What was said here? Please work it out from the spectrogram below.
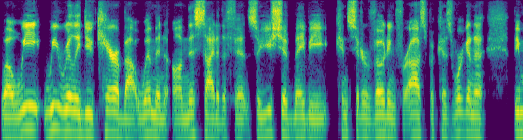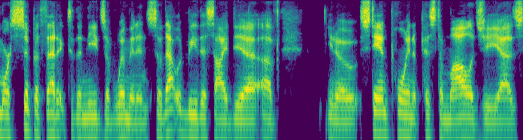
well, we, we really do care about women on this side of the fence. So, you should maybe consider voting for us because we're going to be more sympathetic to the needs of women. And so, that would be this idea of, you know, standpoint epistemology as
